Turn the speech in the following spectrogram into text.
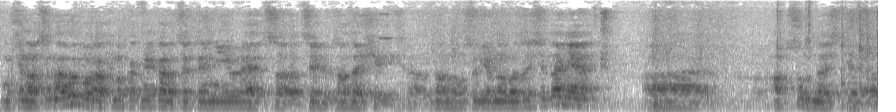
махинаций на выборах, но, как мне кажется, это не является целью, задачей э, данного судебного заседания. А Абсурдность э,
